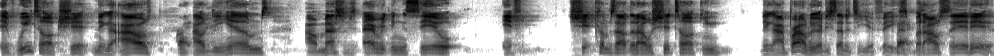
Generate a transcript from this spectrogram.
If we talk shit, nigga, our Right. our DMs, our messages, everything is sealed. If shit comes out that I was shit talking, nigga, I probably already said it to your face, but I'll say it here.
